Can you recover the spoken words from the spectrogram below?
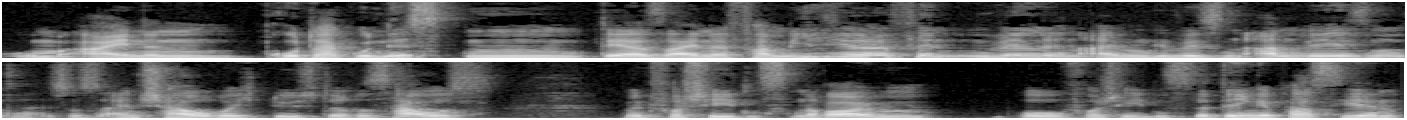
um einen Protagonisten, der seine Familie finden will in einem gewissen Anwesen. Es ist ein schaurig düsteres Haus mit verschiedensten Räumen, wo verschiedenste Dinge passieren.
